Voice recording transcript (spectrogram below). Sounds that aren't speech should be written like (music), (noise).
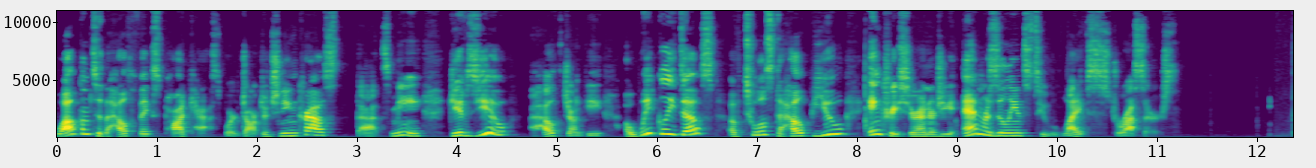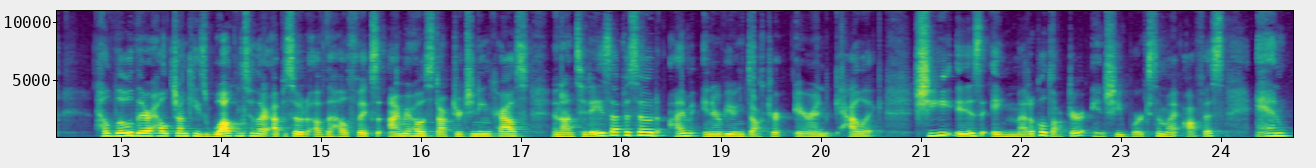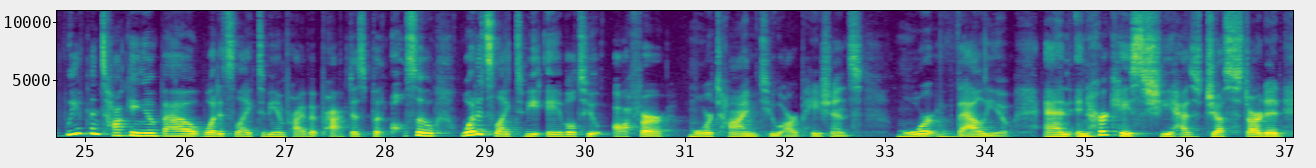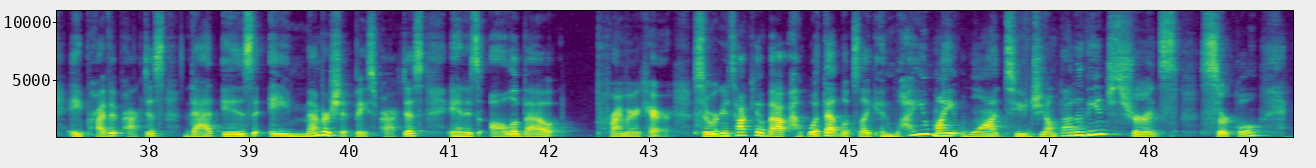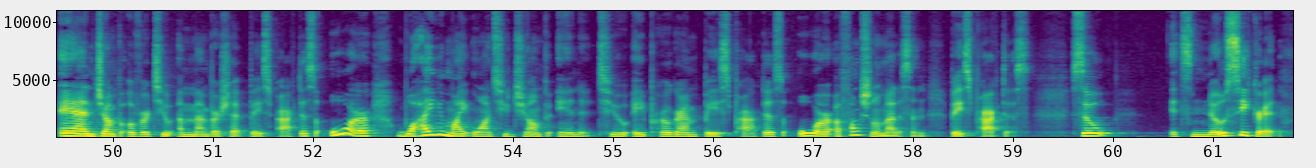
Welcome to the Health Fix podcast, where Dr. Jannine Krause, that's me, gives you, a health junkie, a weekly dose of tools to help you increase your energy and resilience to life's stressors. Hello there, health junkies. Welcome to another episode of The Health Fix. I'm your host, Dr. Jannine Krause, and on today's episode, I'm interviewing Dr. Erin Kallock. She is a medical doctor and she works in my office, and we've been talking about what it's like to be in private practice, but also what it's like to be able to offer more time to our patients more value. And in her case, she has just started a private practice that is a membership based practice, and it's all about primary care. So, we're going to talk about what that looks like and why you might want to jump out of the insurance circle and jump over to a membership based practice, or why you might want to jump into a program based practice or a functional medicine based practice. So, it's no secret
